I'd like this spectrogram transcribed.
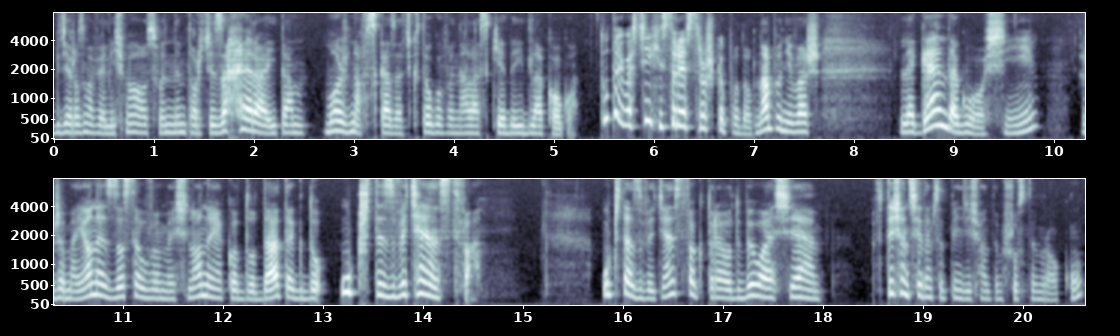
gdzie rozmawialiśmy o słynnym torcie Zachera i tam można wskazać, kto go wynalazł, kiedy i dla kogo. Tutaj właściwie historia jest troszkę podobna, ponieważ legenda głosi, że majonez został wymyślony jako dodatek do uczty zwycięstwa. Uczta zwycięstwa, która odbyła się w 1756 roku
